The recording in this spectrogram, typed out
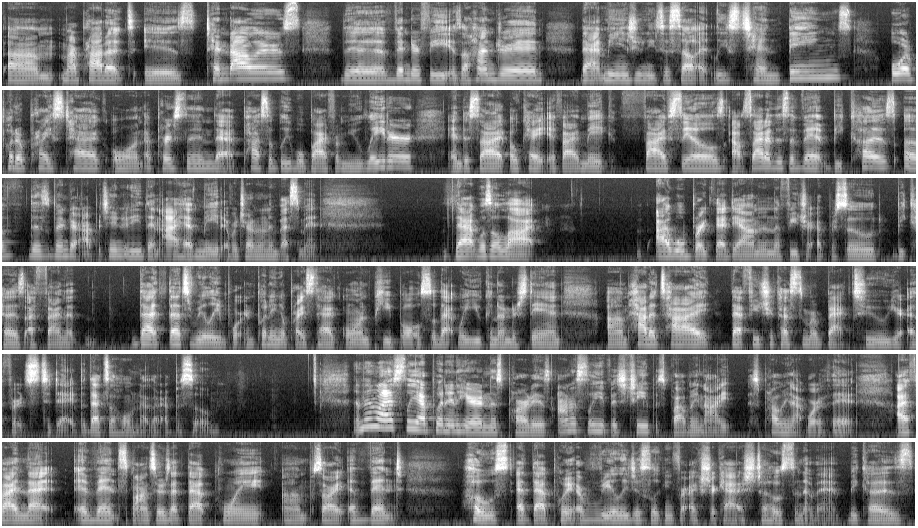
um, my product is $10, the vendor fee is 100 that means you need to sell at least 10 things or put a price tag on a person that possibly will buy from you later and decide okay if i make five sales outside of this event because of this vendor opportunity then i have made a return on investment. That was a lot. I will break that down in a future episode because i find that that that's really important putting a price tag on people so that way you can understand um, how to tie that future customer back to your efforts today. But that's a whole nother episode. And then lastly i put in here in this part is honestly if it's cheap it's probably not it's probably not worth it. I find that event sponsors at that point um, sorry event host at that point are really just looking for extra cash to host an event because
